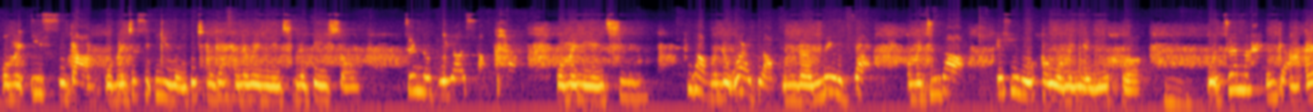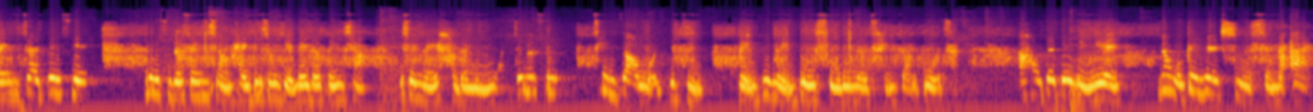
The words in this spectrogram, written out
我们意识到我们就是义人，就像刚才那位年轻的弟兄，真的不要小看我们年轻。看到我们的外表，我们的内在，我们知道耶稣如何，我们也如何。嗯，我真的很感恩，在这些牧师的分享，还有弟兄姐妹的分享，这些美好的灵粮，真的是建造我自己每一步每一步属灵的成长过程。然后在这里面，让我更认识神的爱。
